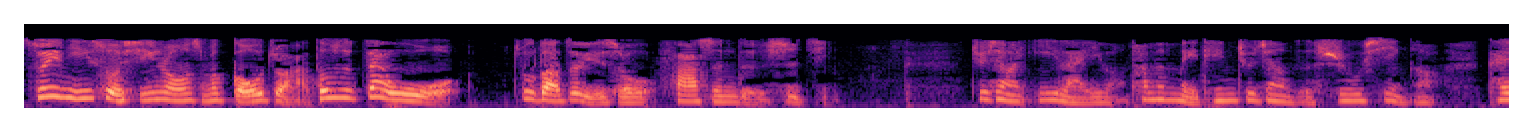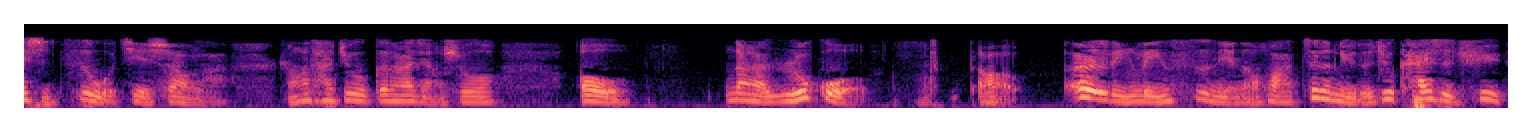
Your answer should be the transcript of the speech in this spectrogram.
所以你所形容什么狗爪，都是在我住到这里的时候发生的事情。就像一来一往，他们每天就这样子书信啊，开始自我介绍啦。然后他就跟他讲说：“哦，那如果啊，二零零四年的话，这个女的就开始去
